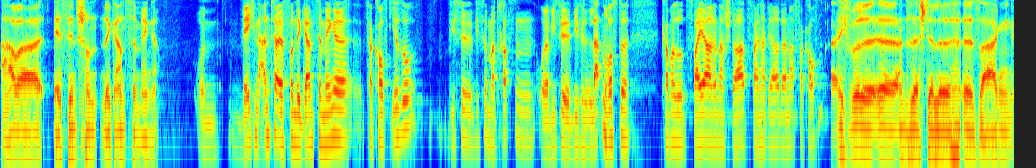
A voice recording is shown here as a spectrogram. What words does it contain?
Aber es sind schon eine ganze Menge. Und welchen Anteil von der ganzen Menge verkauft ihr so? Wie viel, wie viel Matratzen oder wie viel, wie viel Lattenroste kann man so zwei Jahre nach Start, zweieinhalb Jahre danach verkaufen? Ich würde äh, an dieser Stelle äh, sagen,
